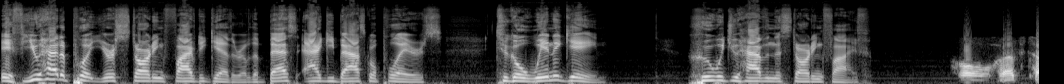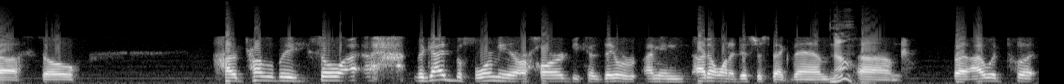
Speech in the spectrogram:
If you had to put your starting five together of the best Aggie basketball players to go win a game, who would you have in the starting five? Oh, that's tough. So I'd probably so I, I- the guys before me are hard because they were. I mean, I don't want to disrespect them. No. Um, but I would put.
